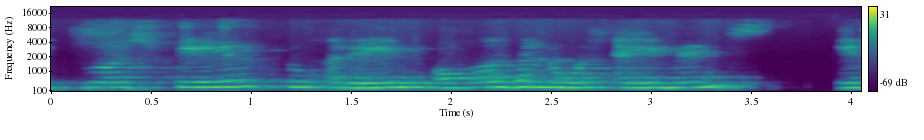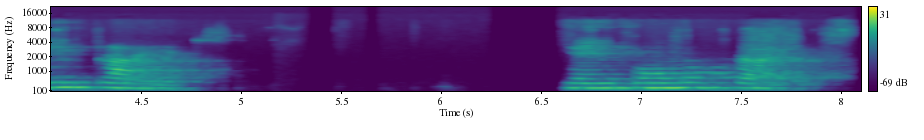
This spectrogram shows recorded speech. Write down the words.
it was failed to arrange all the known elements in triads yeah, in form of triads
